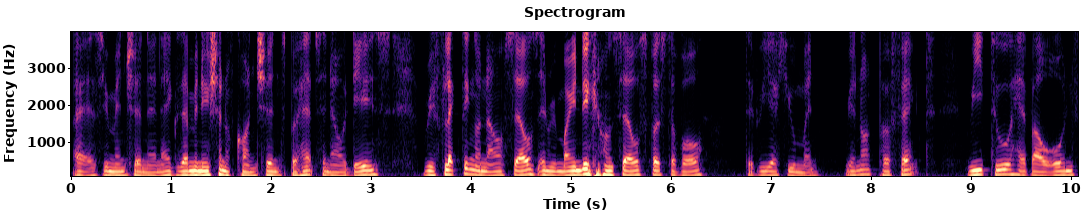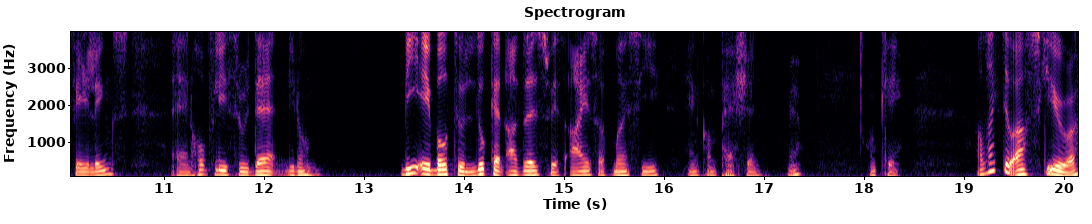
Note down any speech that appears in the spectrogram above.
as you mentioned, an examination of conscience, perhaps in our days, reflecting on ourselves and reminding ourselves, first of all, that we are human. We are not perfect. We too have our own failings, and hopefully through that, you know, be able to look at others with eyes of mercy and compassion. Yeah. Okay. I'd like to ask you, uh,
